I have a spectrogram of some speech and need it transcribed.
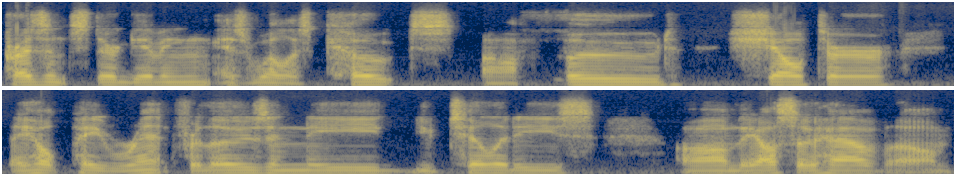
presents they're giving, as well as coats, uh, food, shelter. They help pay rent for those in need, utilities. Um, they also have um,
